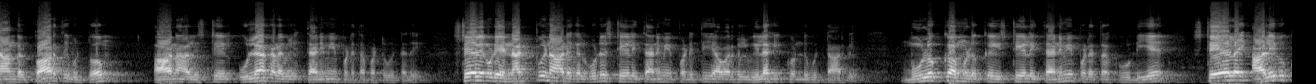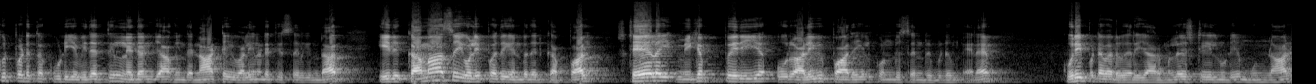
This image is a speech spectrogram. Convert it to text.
நாங்கள் பார்த்து விட்டோம். ஆனால் ஸ்டேல் உலகளவில் தனிமைப்படுத்தப்பட்டு விட்டது. ஸ்டேலினுடைய நட்பு நாடுகள் கூட ஸ்டேலை தனிமைப்படுத்தி அவர்கள் விலகி கொண்டு விட்டார்கள். முழுக்க முழுக்க இஸ்ரேலை தனிமைப்படுத்தக்கூடிய ஸ்டேலை அழிவுக்குட்படுத்தக்கூடிய விதத்தில் நெதன்ஜாகு இந்த நாட்டை வழிநடத்தி செல்கின்றார். இது கமாசை ஒழிப்பது என்பதற்கு அப்பால் ஸ்டேலை மிகப்பெரிய ஒரு அழிவு பாதையில் கொண்டு சென்று விடும் என குறிப்பிட்டவர் வேறு யாருமில்லை ஸ்டேலினுடைய முன்னாள்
